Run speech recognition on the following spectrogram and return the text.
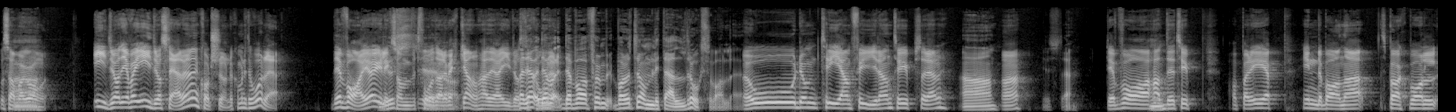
på samma gång. Idrott, jag var idrottslärare en kort stund, kommer du inte ihåg det? Det var jag ju liksom Just två det, dagar i ja. veckan, då hade jag Men det, idrottslektioner. det, var, det var, för, var det inte de lite äldre också? Eller? Oh, de trean, fyran typ sådär. Ja, Ja. just det. Det var, hade typ hoppa rep, hinderbana, spökboll.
